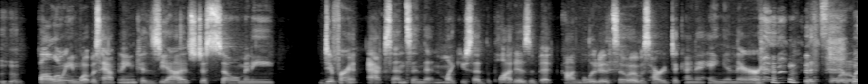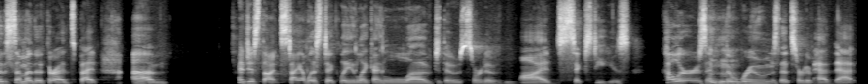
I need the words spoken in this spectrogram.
Mhm. following what was happening. Because yeah, it's just so many different accents, and then like you said, the plot is a bit convoluted, so it was hard to kind of hang in there little with some of the threads. But um, I just thought stylistically, like I loved those sort of mod 60s colors and the Mhm. rooms that sort of had that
